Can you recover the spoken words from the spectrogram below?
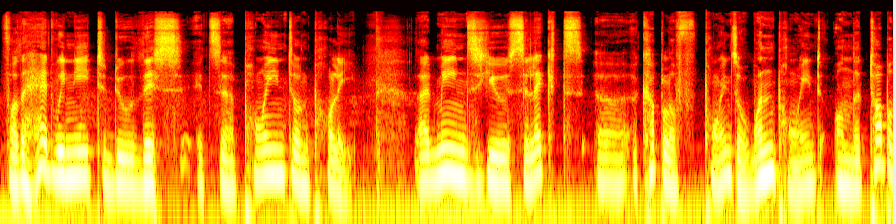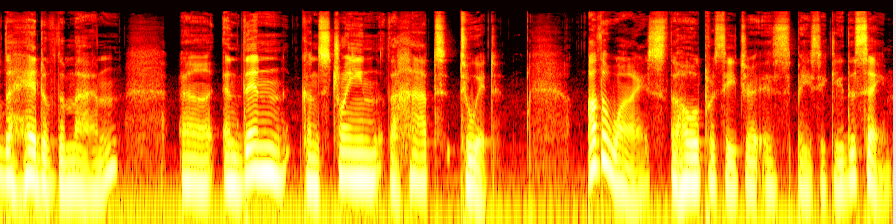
For the head, we need to do this. It's a point on poly. That means you select uh, a couple of points or one point on the top of the head of the man uh, and then constrain the hat to it. Otherwise, the whole procedure is basically the same.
